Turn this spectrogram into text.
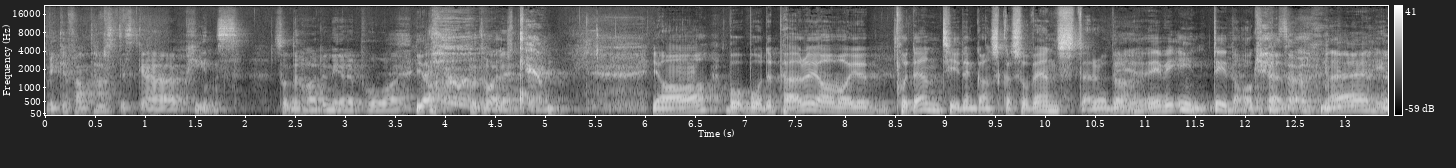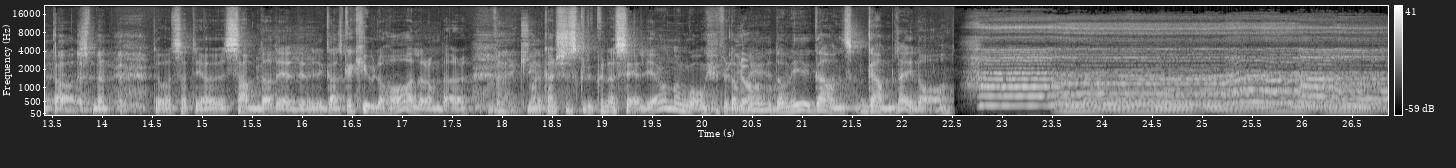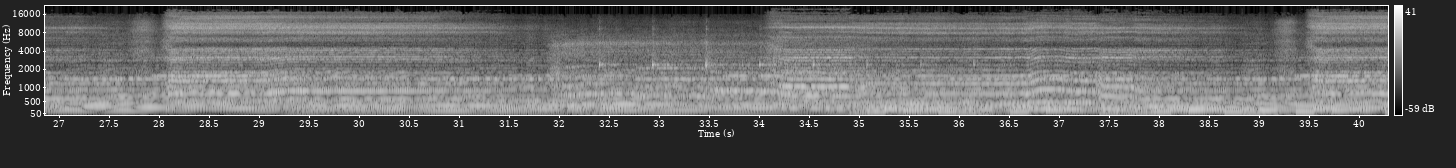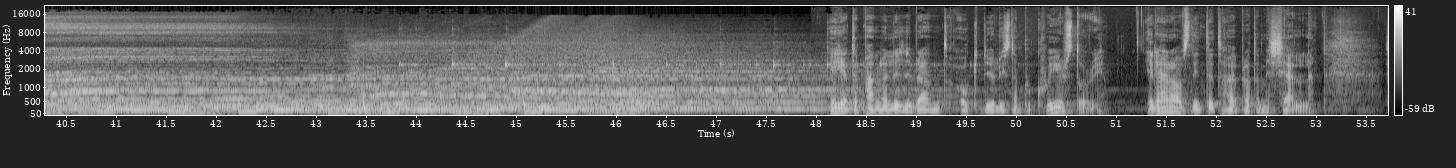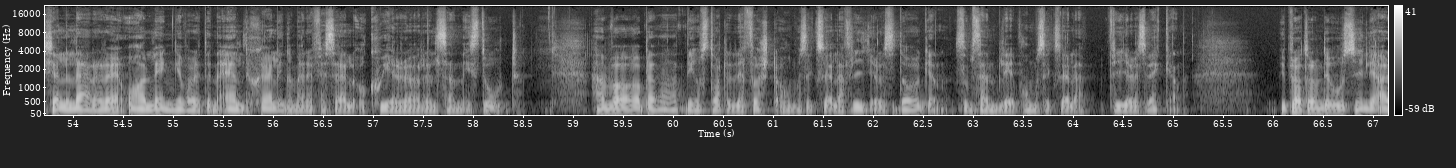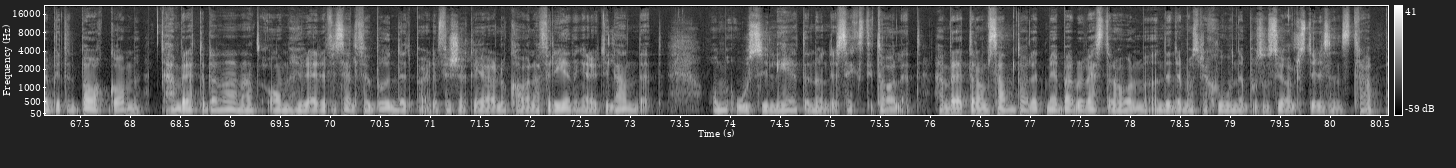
Vilka fantastiska pins som du har där nere på, Ja. på toaletten. Ja, både Per och jag var ju på den tiden ganska så vänster och det Ja. är vi inte idag. Nej, inte alls. Men det var så att jag samlade, det är ganska kul att ha alla de där. Verkligen. Man kanske skulle kunna sälja dem någon gång för de, Ja. är, ju- de är ju gans, gamla idag. Jag heter Palme Lydebrant och du lyssnar på Queer Story. I det här avsnittet har jag pratat med Kjell. Kjell är lärare och har länge varit en eldsjäl inom RFSL och queerrörelsen i stort. Han var bland annat med och startade den första homosexuella frigörelsedagen som sen blev homosexuella frigörelseveckan. Vi pratar om det osynliga arbetet bakom. Han berättar bland annat om hur RFSL-förbundet började försöka göra lokala föreningar ute i landet. Om osynligheten under 60-talet. Han berättar om samtalet med Barbro Westerholm under demonstrationen på Socialstyrelsens trapp.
